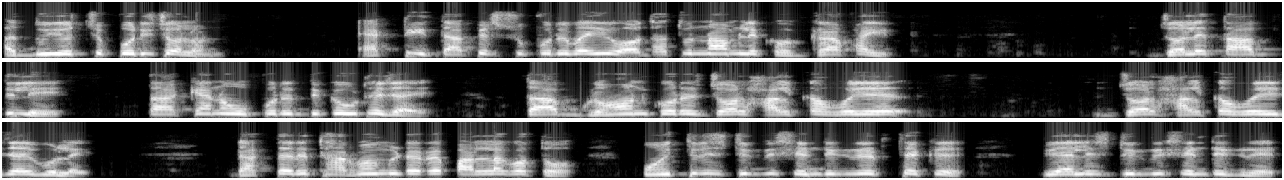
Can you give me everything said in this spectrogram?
আর দুই হচ্ছে পরিচলন। একটি তাপের সুপরিবাহী অধাতুর নাম লেখো, গ্রাফাইট। জলে তাপ দিলে তা কেন উপরের দিকে উঠে যায়? তাপ গ্রহণ করে জল হালকা হয়ে, জল হালকা হয়ে যায় বলে। ডাক্তারি থার্মোমিটারে পাল্লা কত? পঁয়ত্রিশ ডিগ্রি সেন্টিগ্রেড থেকে বিয়াল্লিশ ডিগ্রি সেন্টিগ্রেড।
